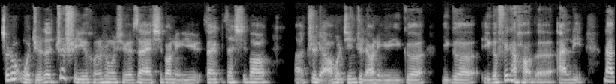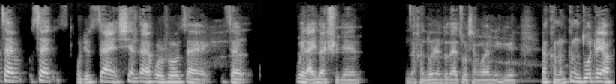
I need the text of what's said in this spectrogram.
所以说，我觉得这是一个合成生物学在细胞领域、在在细胞啊治疗或者基因治疗领域一个一个一个非常好的案例。那在在我觉得在现在或者说在在未来一段时间，那很多人都在做相关领域，那可能更多这样。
